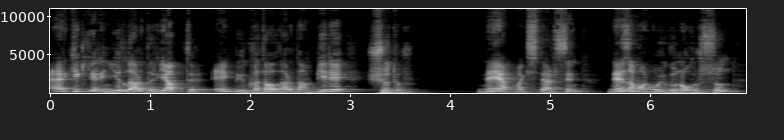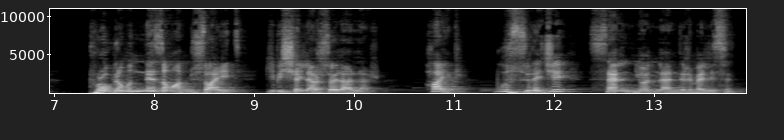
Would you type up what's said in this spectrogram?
Erkeklerin yıllardır yaptığı en büyük hatalardan biri şudur. Ne yapmak istersin? Ne zaman uygun olursun? Programın ne zaman müsait? gibi şeyler söylerler. Hayır, bu süreci sen yönlendirmelisin.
